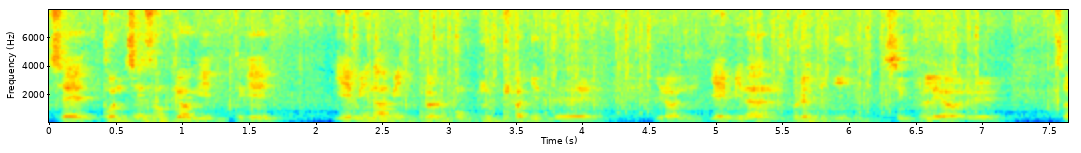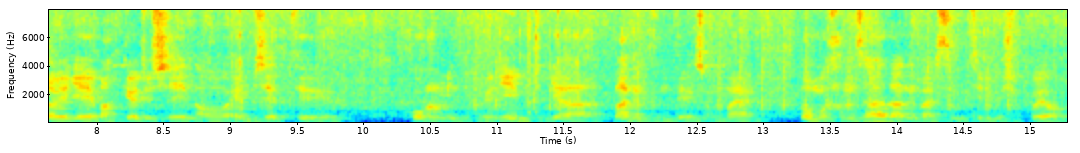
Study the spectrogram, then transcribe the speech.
제 본체 성격이 되게 예민함이 별로 없는 편인데 이런 예민한 도련님 싱클레어를 저에게 맡겨주신 어, MBZ 고강민 대표님 이하 많은 분들 정말 너무 감사하다는 말씀을 드리고 싶고요.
